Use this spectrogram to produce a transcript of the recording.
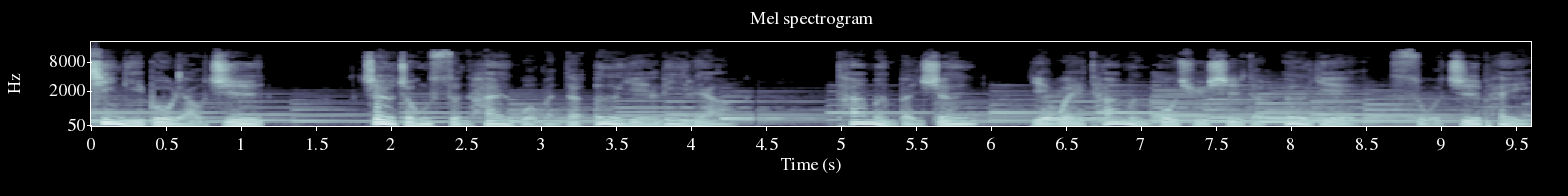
进一步了之，这种损害我们的恶业力量，他们本身也为他们过去世的恶业所支配。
